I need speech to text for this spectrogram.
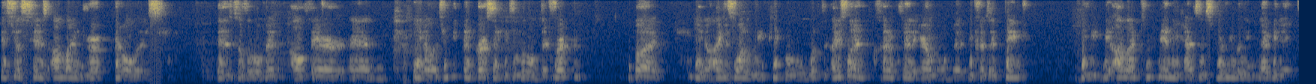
It's just his online journal is is a little bit out there, and you know, if you meet in person, he's a little different. But you know, I just want to leave people with. I just want to kind of clear the air a little bit because I think the, the online community has this really, really negative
